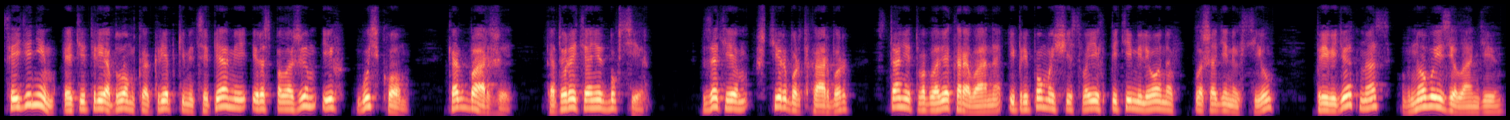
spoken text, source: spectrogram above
Соединим эти три обломка крепкими цепями и расположим их гуськом, как баржи, которые тянет буксир. Затем Штирборд-Харбор станет во главе каравана и при помощи своих пяти миллионов лошадиных сил приведет нас в Новую Зеландию.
